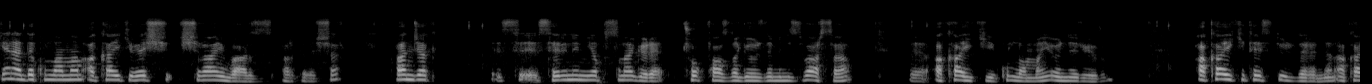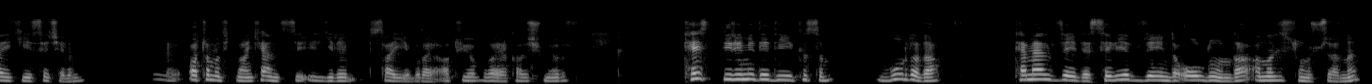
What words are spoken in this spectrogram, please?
genelde kullanılan AK2 ve Shrine var arkadaşlar. Ancak e, serinin yapısına göre çok fazla gözleminiz varsa e, AK2'yi kullanmayı öneriyorum. AK2 testi üzerinden AK2'yi seçelim. Otomatikman kendisi ilgili sayıyı buraya atıyor. Buraya karışmıyoruz. Test birimi dediği kısım burada da temel düzeyde, seviye düzeyinde olduğunda analiz sonuçlarını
